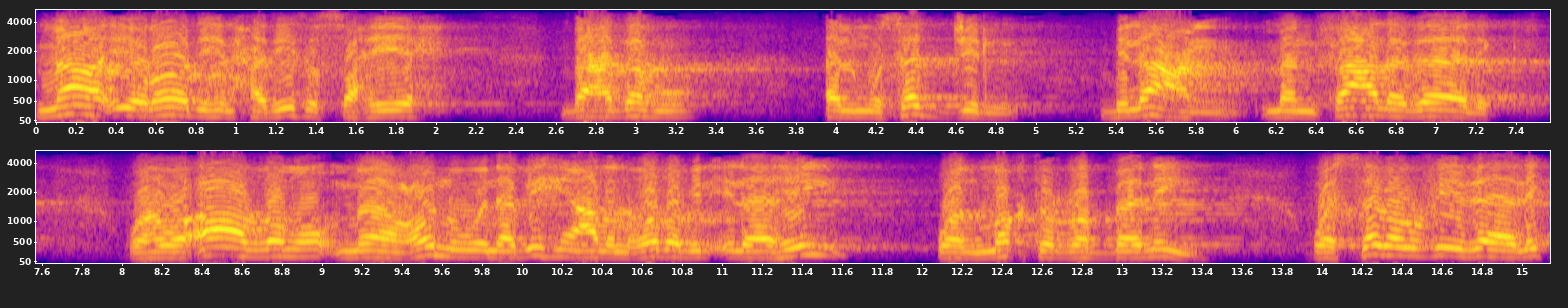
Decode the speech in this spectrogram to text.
مع إيراده الحديث الصحيح بعده المسجل بلعن من فعل ذلك. وهو أعظم ما عنون به على الغضب الإلهي والمقت الرباني. والسبب في ذلك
